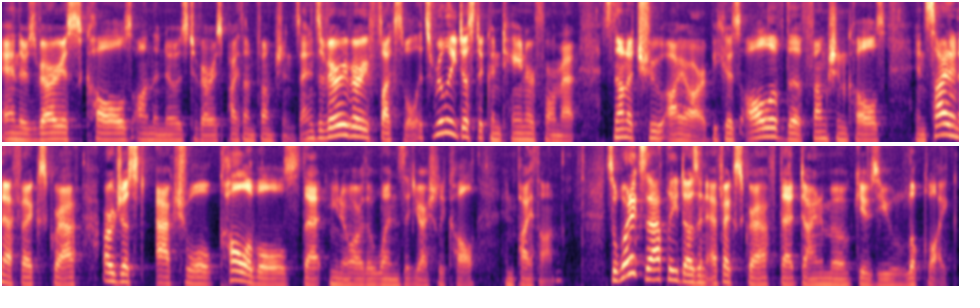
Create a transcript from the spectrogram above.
and there's various calls on the nodes to various Python functions. And it's very, very flexible. It's really just a container format. It's not a true IR because all of the function calls inside an FX graph are just actual callables that, you know, are the ones that you actually call in Python. So what exactly does an FX graph that Dynamo gives you look like?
